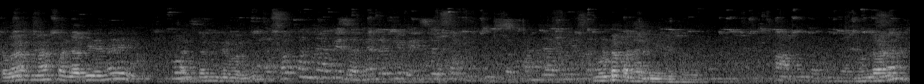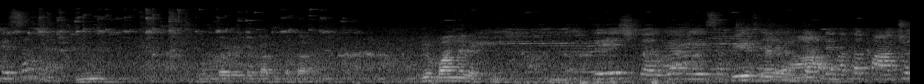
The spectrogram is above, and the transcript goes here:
तो मैं मैं पंजाबी है ना ये? में। सब पंजाबी के वैसे सब सब पंजाबी है, सब मुंडा पंजाबी है सब। हाँ मुंडा पंजाबी। मुंडा है? के सब भी तो काफ़ी पता है। जो में रखते हैं। केश करवन ये सब केश हाँ। मतलब पाँचों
